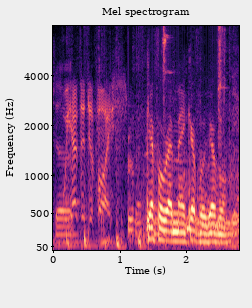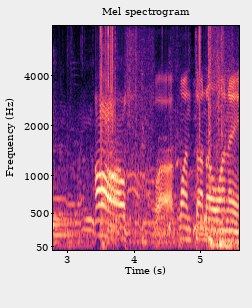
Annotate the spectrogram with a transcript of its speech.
dub. We have the device. Careful, red man. Careful, careful. Oh fuck! One tunnel, one A.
